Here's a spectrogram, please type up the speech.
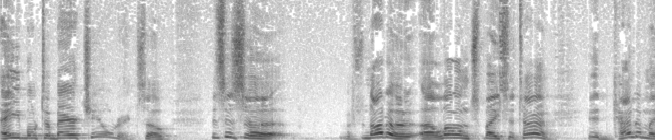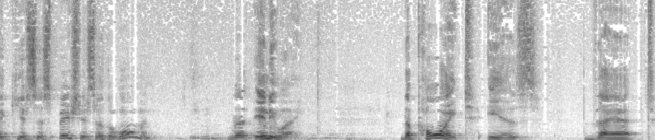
able to bear children. So this is a, it's not a, a long space of time. It kind of make you suspicious of the woman. But anyway, the point is that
